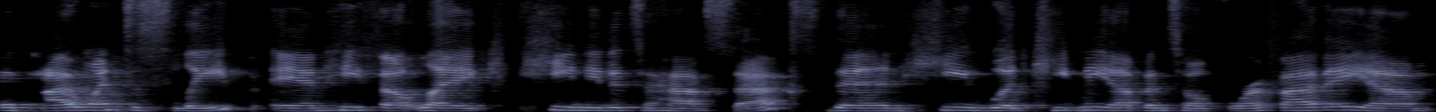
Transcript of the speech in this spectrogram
If I went to sleep and he felt like he needed to have sex, then he would keep me up until 4 or 5 a.m.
